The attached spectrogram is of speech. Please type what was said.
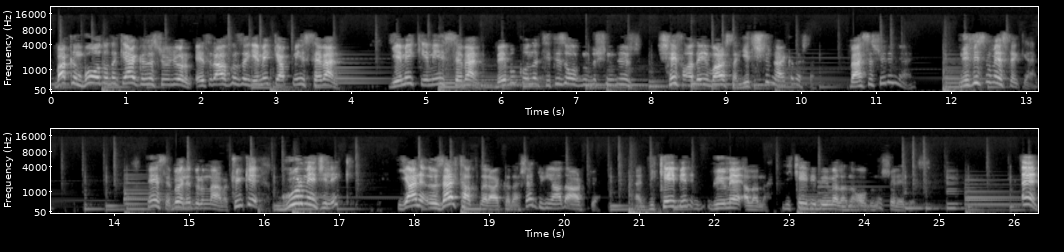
Bakın bu odadaki herkese söylüyorum. Etrafınızda yemek yapmayı seven, yemek yemeyi seven ve bu konuda titiz olduğunu düşündüğünüz şef adayı varsa yetiştirin arkadaşlar. Ben size söyleyeyim yani. Nefis bir meslek yani. Neyse böyle durumlar var. Çünkü gurmecilik yani özel tatlar arkadaşlar dünyada artıyor. Yani dikey bir büyüme alanı. Dikey bir büyüme alanı olduğunu söyleyebiliriz. Evet.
